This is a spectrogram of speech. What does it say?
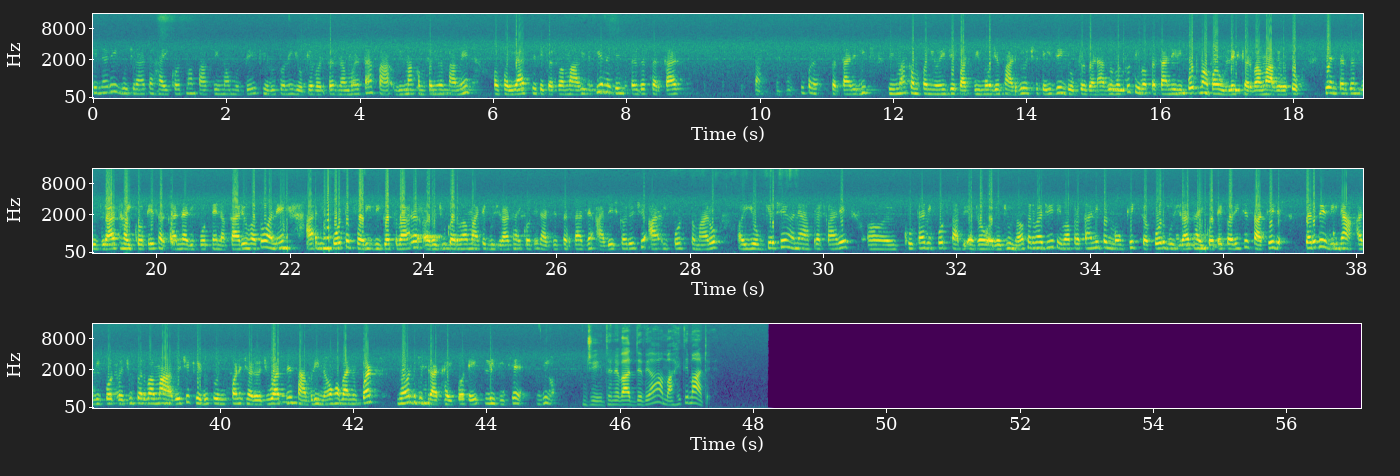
કિન્નરી ગુજરાત હાઈકોર્ટમાં પાક વીમા મુદ્દે ખેડૂતોને યોગ્ય વળતર ન મળતા વીમા કંપનીઓ સામે ફરિયાદ સ્થિતિ કરવામાં આવી હતી અને જે અંતર્ગત સરકાર પણ સરકારે બી વીમા કંપનીઓએ જે વીમો જે ફાળવ્યો છે તે જે યોગ્ય ગણાવ્યો હતો તેવા પ્રકારની રિપોર્ટમાં પણ ઉલ્લેખ કરવામાં આવ્યો હતો. જે અંતર્ગત ગુજરાત હાઈકોર્ટે સરકારના રિપોર્ટને નકાર્યો હતો અને આ રિપોર્ટ ફરી વિગતવાર રજૂ કરવા માટે ગુજરાત હાઈકોર્ટે રાજ્ય સરકારને આદેશ કર્યો છે. આ રિપોર્ટ તમારો અયોગ્ય છે અને આ પ્રકારે ખોટા રિપોર્ટ રજૂ ન કરવા જોઈએ તેવા પ્રકારની પણ મૌખિક ટકોર ગુજરાત હાઈકોર્ટે કરી છે. સાથે જ સર્વે વિના આ રિપોર્ટ રજૂ કરવામાં આવ્યો છે. ખેડૂતોની પણ રજૂઆતને સાંભળી ન હોવાનું પણ નોંધ ગુજરાત હાઈકોર્ટે લીધી છે. જી. જી, ધન્યવાદ દિવ્યા આ માહિતી માટે.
